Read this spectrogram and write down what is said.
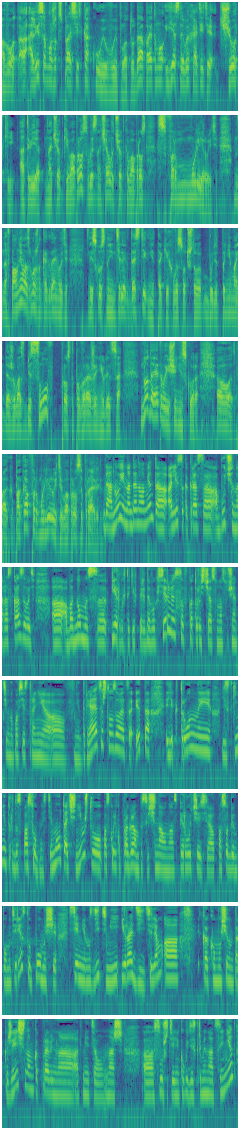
вот. А Алиса может спросить, какую выплату, да, поэтому если вы хотите четкий ответ на четкий вопрос, вы сначала четко вопрос сформулируете. Вполне возможно, когда-нибудь искусственный интеллект достигнет таких высот, что будет понимать даже вас без слов, просто по выражению лица, но до этого еще не скоро. Вот. Пока формулируйте вопросы правильно. Да, ну и на данный момент а, Алиса как раз а, обучена рассказывать об одном из э, первых таких передовых сервисов, который сейчас у нас очень активно по всей стране внедряется внедряется, что называется, это электронные листки нетрудоспособности. Мы уточним, что поскольку программа посвящена у нас в первую очередь а, пособиям по материнству, помощи семьям с детьми и родителям, а, как мужчинам, так и женщинам, как правильно отметил наш а, слушатель, никакой дискриминации нет,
